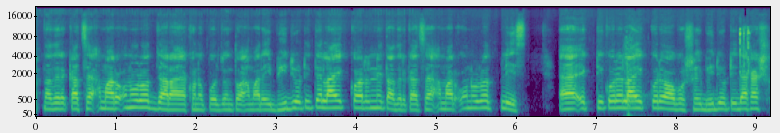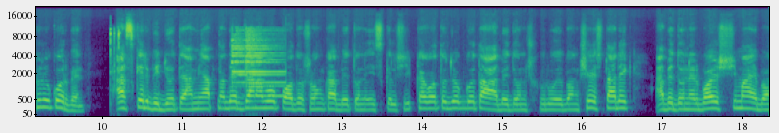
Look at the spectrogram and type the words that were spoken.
আপনাদের কাছে আমার অনুরোধ, যারা এখনও পর্যন্ত আমার এই ভিডিওটিতে লাইক করেননি, তাদের কাছে আমার অনুরোধ, প্লিজ একটি করে লাইক করে অবশ্যই ভিডিওটি দেখা শুরু করবেন। আজকের ভিডিওতে আমি আপনাদের জানাব পদসংখ্যা, বেতন, স্কেল, শিক্ষাগত যোগ্যতা, আবেদন শুরু এবং শেষ তারিখ, আবেদনের বয়স সীমা এবং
